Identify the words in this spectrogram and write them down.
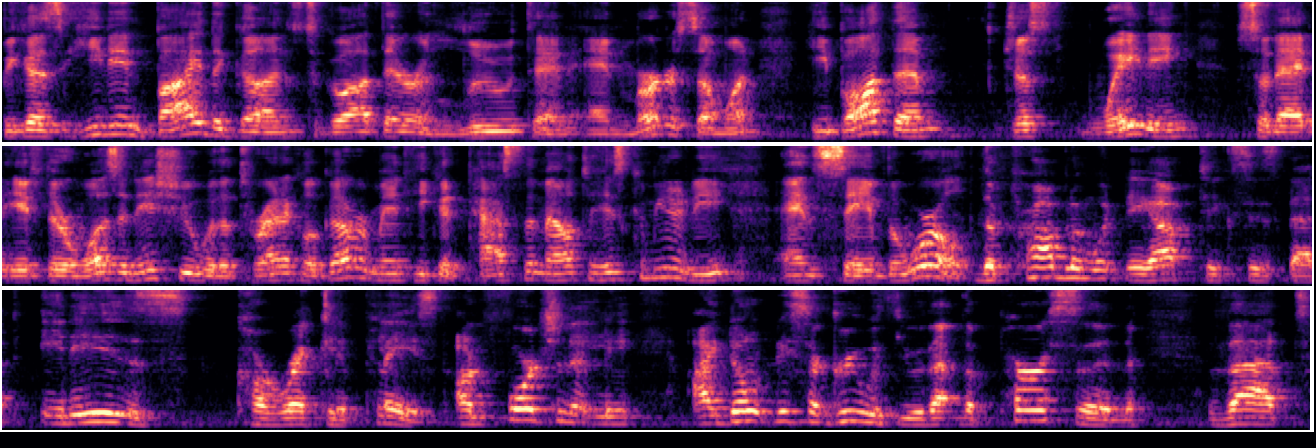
because he didn't buy the guns to go out there and loot and and murder someone. He bought them just waiting so that if there was an issue with a tyrannical government, he could pass them out to his community and save the world. The problem with the optics is that it is correctly placed. Unfortunately, I don't disagree with you that the person that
